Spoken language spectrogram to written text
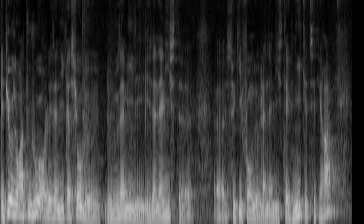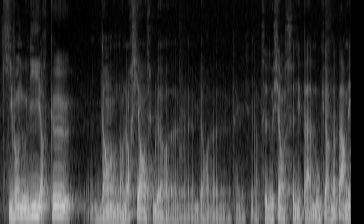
et puis on aura toujours les indications de, nos amis, les, analystes, euh, euh, ceux qui font de l'analyse technique, etc., qui vont nous dire que dans, leur science ou leur, euh, leur, pseudo-science, ce n'est pas mot cœur de ma part, mais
